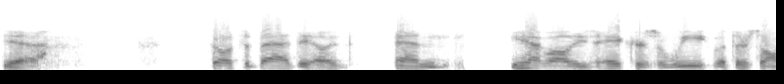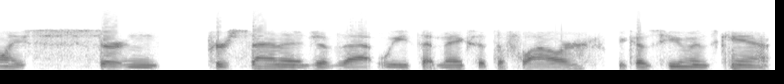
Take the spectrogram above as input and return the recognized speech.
yeah. So it's a bad deal. And you have all these acres of wheat, but there's only certain percentage of that wheat that makes it to flour because humans can't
